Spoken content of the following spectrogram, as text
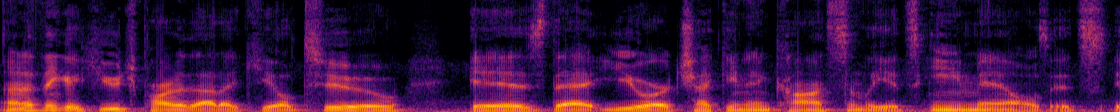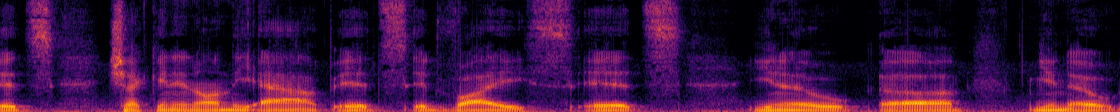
And I think a huge part of that Akil too is that you are checking in constantly. It's emails, it's it's checking in on the app, it's advice, it's you know uh, you know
